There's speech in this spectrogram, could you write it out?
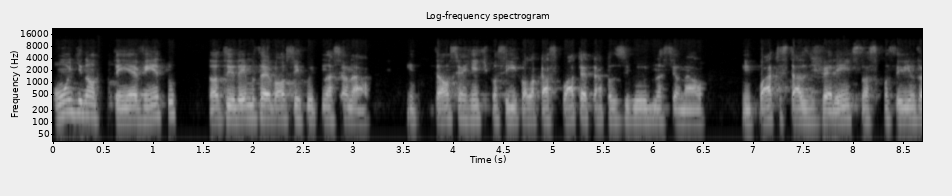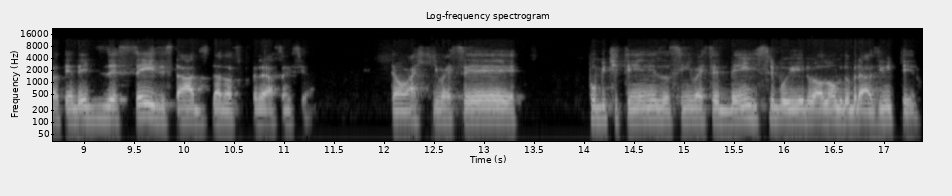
onde não tem evento, nós iremos levar o circuito nacional. Então, se a gente conseguir colocar as quatro etapas do seguro nacional em quatro estados diferentes, nós conseguiríamos atender 16 estados da nossa federação esse ano. Então, acho que vai ser o beach tênis assim, vai ser bem distribuído ao longo do Brasil inteiro.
